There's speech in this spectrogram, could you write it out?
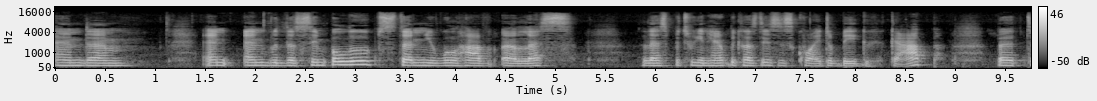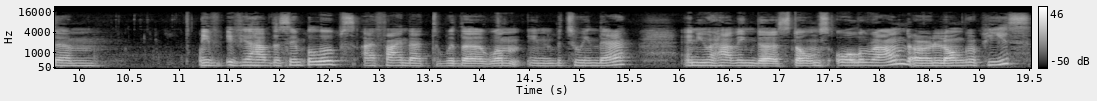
and um, and and with the simple loops then you will have a less less between here because this is quite a big gap. But um, if, if you have the simple loops I find that with the one in between there and you're having the stones all around or a longer piece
